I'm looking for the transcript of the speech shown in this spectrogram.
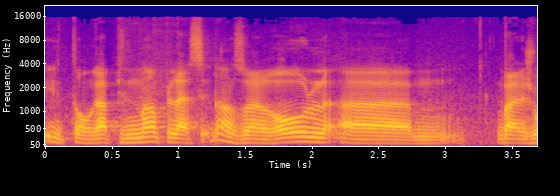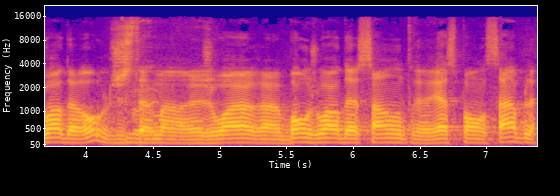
ils t'ont rapidement placé dans un rôle. Ben, un joueur de rôle, justement. Un joueur, un bon joueur de centre, responsable.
